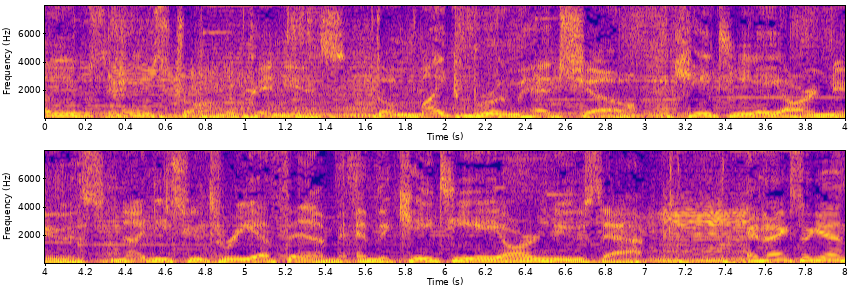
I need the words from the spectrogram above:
Values and strong opinions. The Mike Broomhead Show, KTAR News, 92.3 FM, and the KTAR News app. Hey, thanks again.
